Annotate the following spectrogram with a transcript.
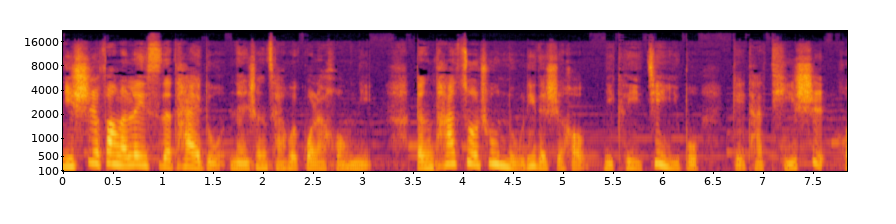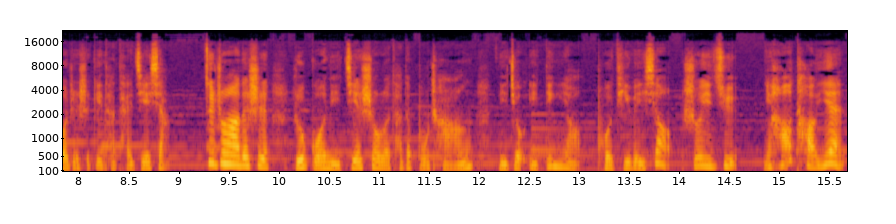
你释放了类似的态度，男生才会过来哄你。等他做出努力的时候，你可以进一步给他提示，或者是给他台阶下。最重要的是，如果你接受了他的补偿，你就一定要破涕为笑，说一句“你好讨厌”。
